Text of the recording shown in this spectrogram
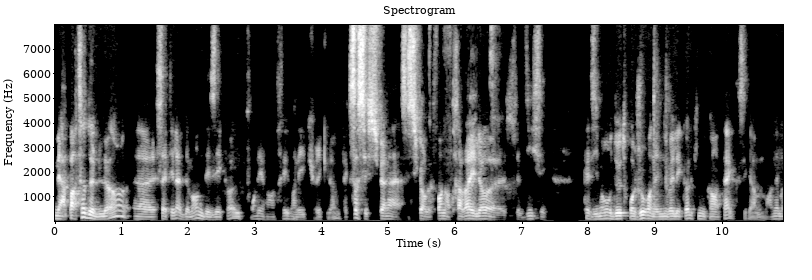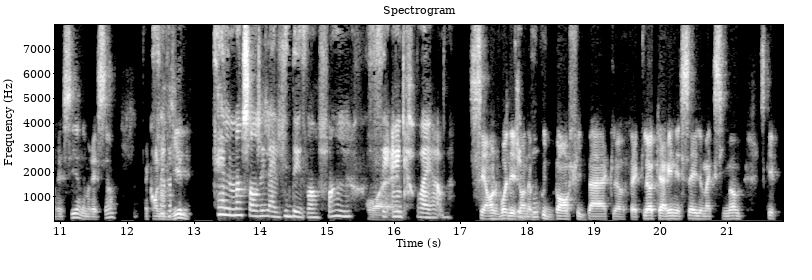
Mais à partir de là, euh, ça a été la demande des écoles pour les rentrer dans les curriculums. Fait que ça, c'est super, c'est super le fun. On travaille là, euh, je te dis, c'est quasiment deux, trois jours, on a une nouvelle école qui nous contacte. C'est comme, on aimerait ci, on aimerait ça. Fait qu'on Ça les va- guide. Tellement changé la vie des enfants, là. Ouais. C'est incroyable. C'est, on le voit déjà, on a beau. beaucoup de bons feedbacks. Là. Fait que là, Karine essaye le maximum. Ce qui est,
